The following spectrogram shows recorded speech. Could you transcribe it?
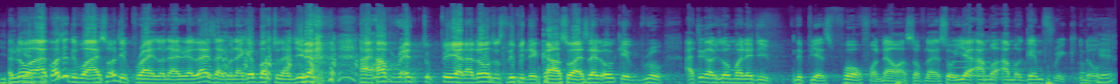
No, I got to the mall. I saw the price, and I realized that when I get back to Nigeria, I have rent to pay, and I don't want to sleep in the car. So I said, okay, bro, I think I will just manage the, the PS4 for now and stuff like that. So yeah, I'm a, I'm a game freak, you okay. know,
